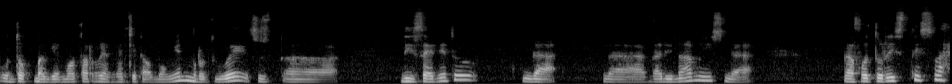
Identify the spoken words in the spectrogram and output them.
untuk bagian motor yang kan kita omongin menurut gue sus- eh, desainnya tuh nggak nggak nggak dinamis nggak nggak futuristis lah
